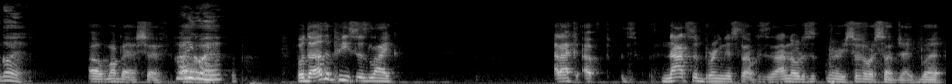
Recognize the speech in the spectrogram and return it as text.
Go ahead. Oh, my bad, chef. No, you go Um, ahead. But the other piece is like, like, uh, not to bring this up because I know this is a very sore subject, but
